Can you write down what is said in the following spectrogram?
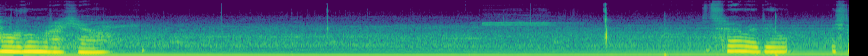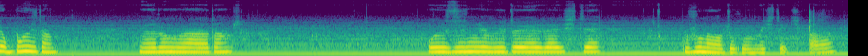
Vurdum bırak ya. Sevmediğim işte bu yüzden adam o yüzden videoya da işte uzun olacak 15 dakika. Ne?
